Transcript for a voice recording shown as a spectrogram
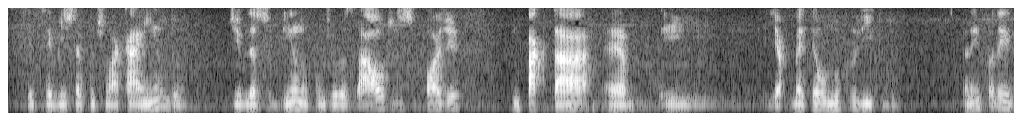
Se esse EBITDA continuar caindo, dívida subindo com juros altos, isso pode impactar é, e, e acometer o lucro líquido. Eu nem falei,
